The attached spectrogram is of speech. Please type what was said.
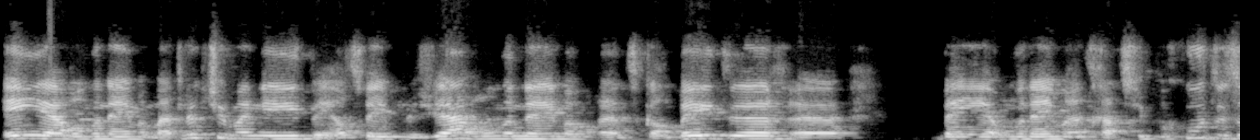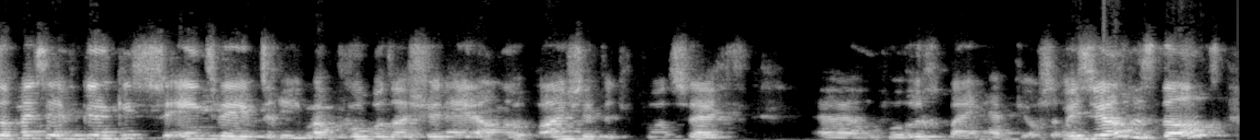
één jaar ondernemer, maar het lukt je maar niet. Ben je al twee plus jaar ondernemer, maar het kan beter. ben je ondernemer en het gaat supergoed. Dus dat mensen even kunnen kiezen tussen 1, 2 of 3. Maar bijvoorbeeld als je een hele andere branche hebt, dat je bijvoorbeeld zegt uh, hoeveel rugpijn heb je of. Weet je wel, dus dat.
